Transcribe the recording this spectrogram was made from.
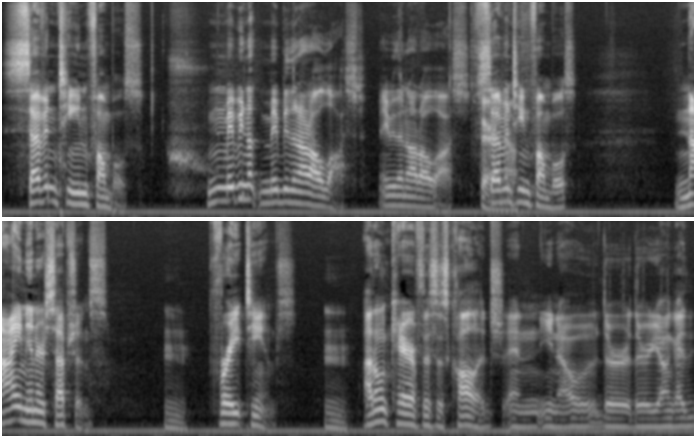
17 fumbles. Maybe not. Maybe they're not all lost. Maybe they're not all lost. Fair 17 fumbles, nine interceptions for eight teams. I don't care if this is college and you know they're they're young guys.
